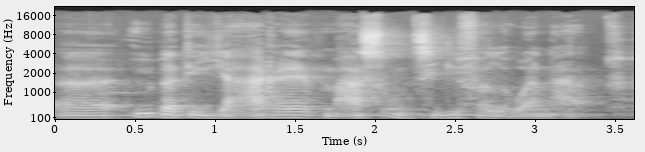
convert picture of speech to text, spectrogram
äh, über die Jahre Maß und Ziel verloren hat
